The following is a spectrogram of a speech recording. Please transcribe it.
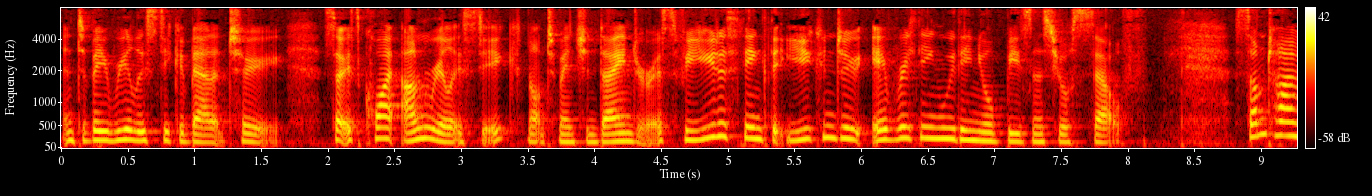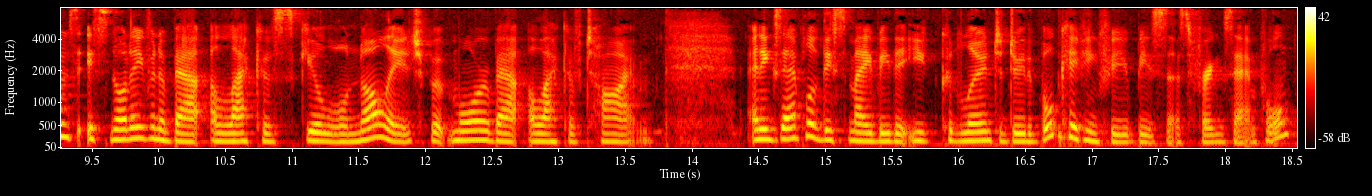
and to be realistic about it too. So it's quite unrealistic, not to mention dangerous, for you to think that you can do everything within your business yourself. Sometimes it's not even about a lack of skill or knowledge, but more about a lack of time. An example of this may be that you could learn to do the bookkeeping for your business, for example,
